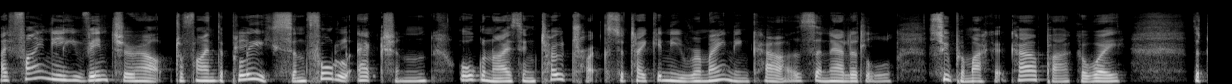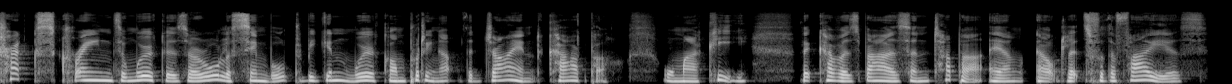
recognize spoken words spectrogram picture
I finally venture out to find the police in full action organising tow trucks to take any remaining cars in our little supermarket car park away. The trucks, cranes, and workers are all assembled to begin work on putting up the giant carpa or marquee that covers bars and tapa outlets for the fires.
